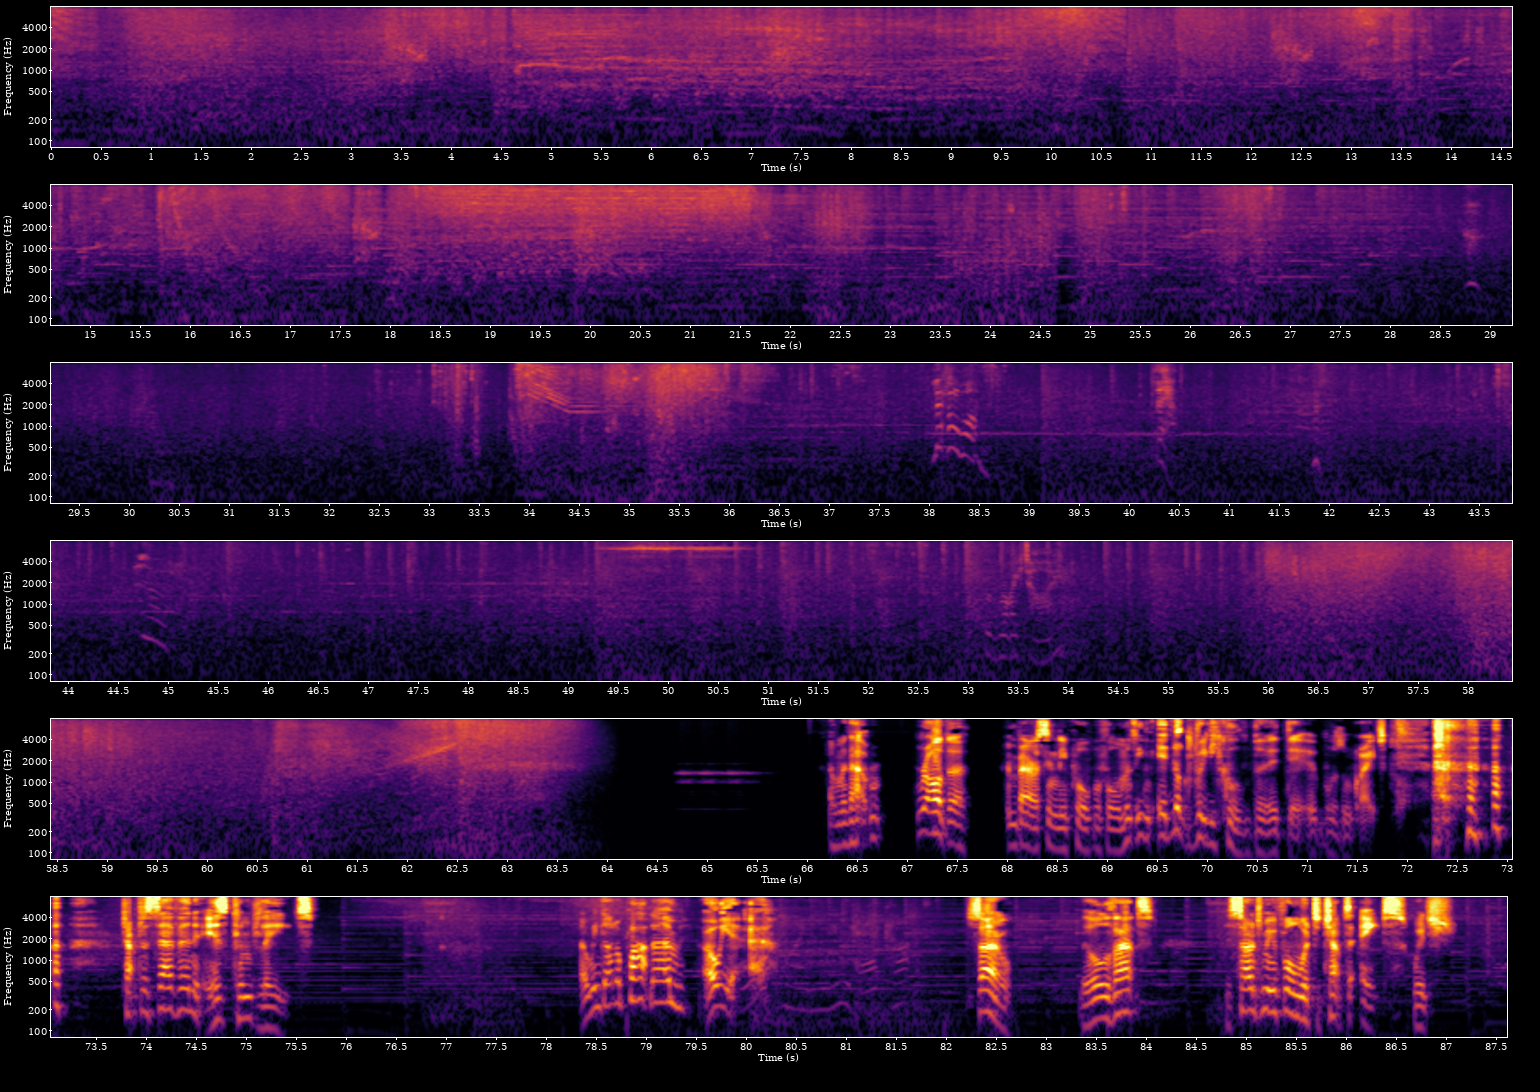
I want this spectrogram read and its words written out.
And with that rather embarrassingly poor performance, it looked really cool, but it, it wasn't great. Chapter 7 is complete. And we got a platinum! Oh yeah! So, with all that, it's time to move forward to chapter 8, which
